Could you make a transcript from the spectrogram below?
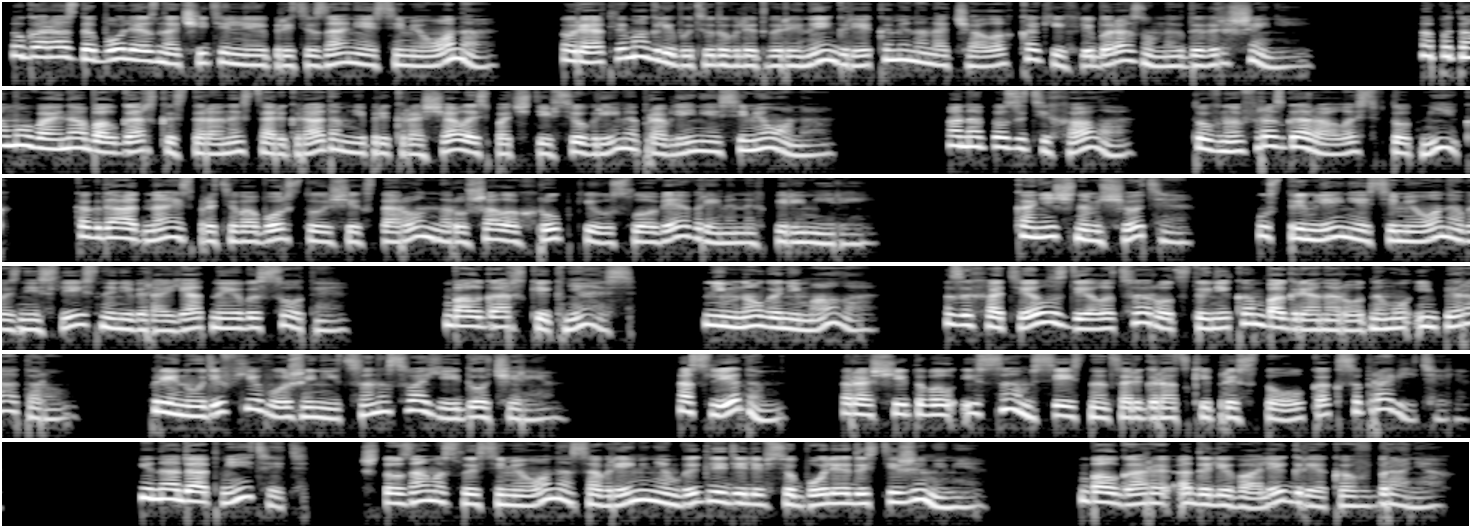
то гораздо более значительные притязания Симеона вряд ли могли быть удовлетворены греками на началах каких-либо разумных довершений. А потому война болгарской стороны с Царьградом не прекращалась почти все время правления Симеона. Она то затихала, то вновь разгоралась в тот миг, когда одна из противоборствующих сторон нарушала хрупкие условия временных перемирий. В конечном счете устремления Симеона вознеслись на невероятные высоты. Болгарский князь, ни много ни мало, захотел сделаться родственником багрянародному императору, принудив его жениться на своей дочери. А следом рассчитывал и сам сесть на царьградский престол как соправитель. И надо отметить, что замыслы Симеона со временем выглядели все более достижимыми. Болгары одолевали греков в бранях.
